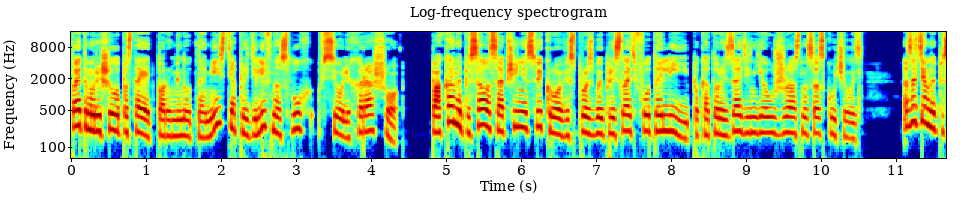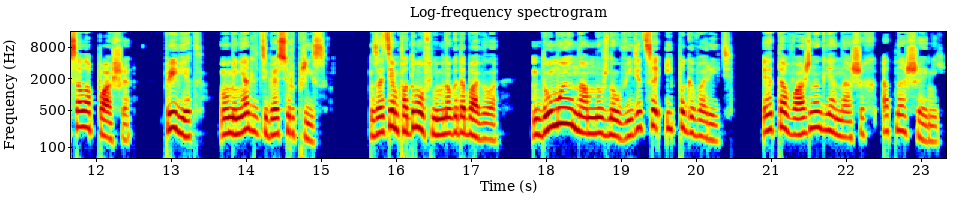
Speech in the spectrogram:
Поэтому решила постоять пару минут на месте, определив на слух, все ли хорошо. Пока написала сообщение свекрови с просьбой прислать фото Лии, по которой за день я ужасно соскучилась а затем написала Паше «Привет, у меня для тебя сюрприз». Затем, подумав, немного добавила «Думаю, нам нужно увидеться и поговорить. Это важно для наших отношений».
